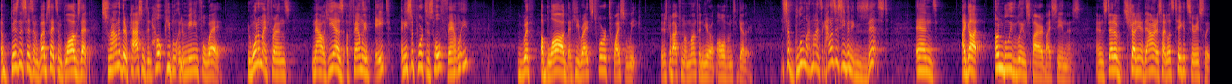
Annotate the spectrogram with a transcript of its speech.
of businesses and websites and blogs that surrounded their passions and helped people in a meaningful way. And one of my friends, now he has a family of eight, and he supports his whole family with a blog that he writes for twice a week. They just got back from a month in Europe, all of them together. This stuff blew my mind. It's like, how does this even exist? And I got unbelievably inspired by seeing this. And instead of shutting it down, I decided, let's take it seriously.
